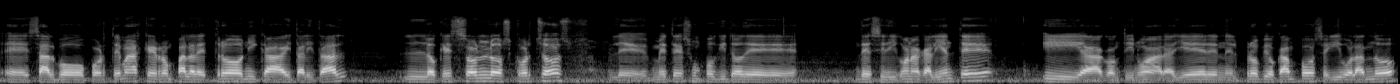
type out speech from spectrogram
eh, salvo por temas que rompa la electrónica y tal y tal, lo que son los corchos, le metes un poquito de silicona caliente y a continuar. Ayer en el propio campo seguí volando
